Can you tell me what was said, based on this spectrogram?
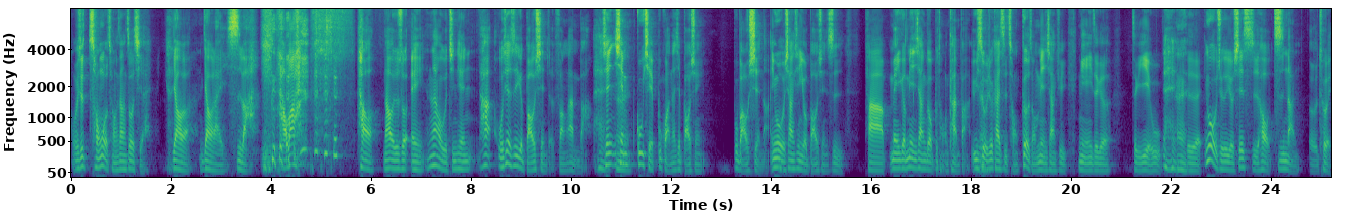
我就从我床上坐起来，要了要来是吧？好吧，好，然后我就说，哎、那我今天他我记得是一个保险的方案吧，先先姑且不管那些保险不保险啊，因为我相信有保险是他每个面向都有不同的看法，于是我就开始从各种面向去捏这个这个业务，对不对？因为我觉得有些时候知难而退，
